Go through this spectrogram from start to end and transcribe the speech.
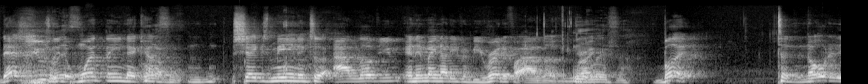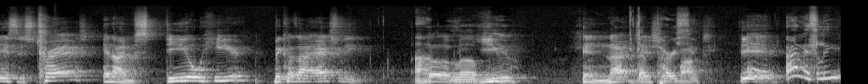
that's usually Listen, the one thing that kind of shakes men into I love you, and it may not even be ready for I love you, right? listen. But to know that this is trash and I'm still here because I actually I love, love you. you. And not the just your person. Yeah, And honestly,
